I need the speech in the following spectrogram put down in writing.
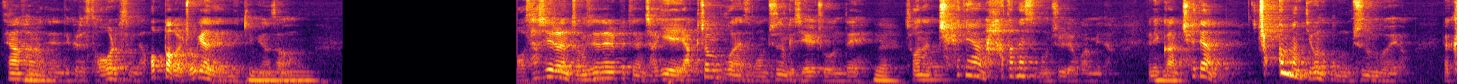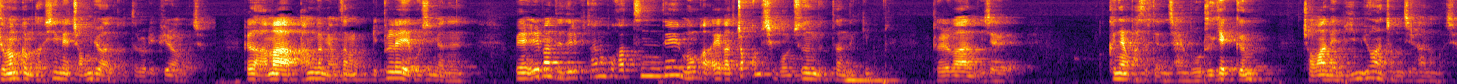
생각하면 되는데 그래서 더 어렵습니다. 엇박을 쪼개야 되는 느낌이어서 음. 어, 사실은 정지 데드리프트는 자기의 약점 구간에서 멈추는 게 제일 좋은데 네. 저는 최대한 하단에서 멈추려고 합니다. 그러니까 최대한 조금만 띄워놓고 멈추는 거예요. 그러니까 그만큼 더 힘의 정교한 컨트롤이 필요한 거죠. 그래서 아마 방금 영상 리플레이 해보시면은 그냥 일반 데드리프트 하는 것 같은데 뭔가 애가 조금씩 멈추는 듯한 느낌? 별반 이제 그냥 봤을 때는 잘 모르게끔 저만의 미묘한 정지를 하는 거죠.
